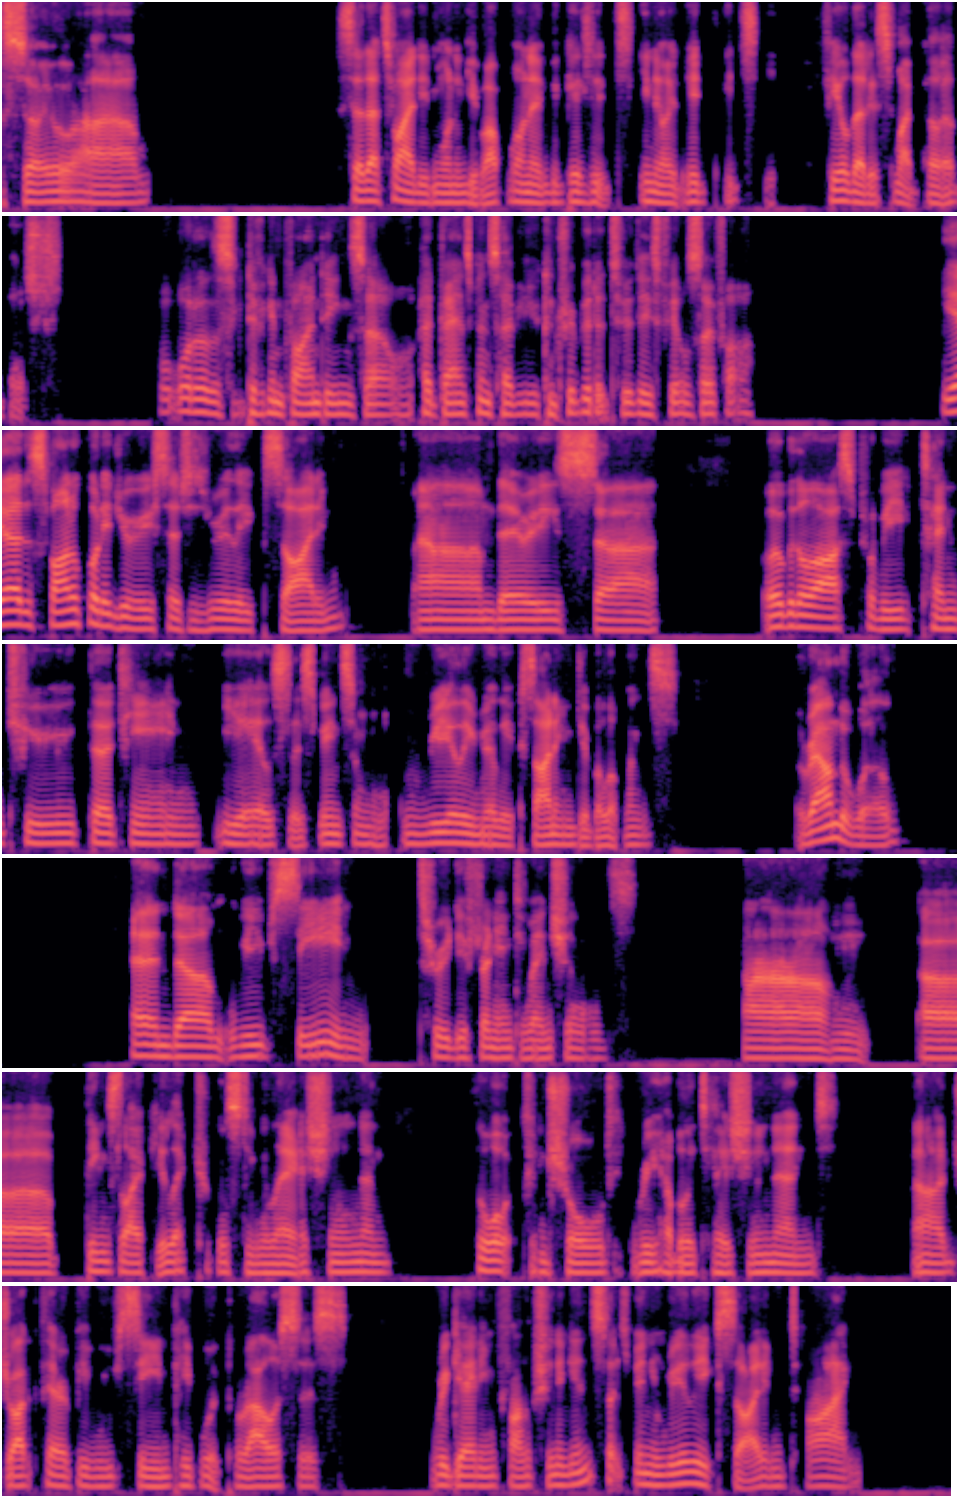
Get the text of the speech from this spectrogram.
So, um, so that's why I didn't want to give up on it because it's, you know, it, it's, I feel that it's my purpose. what what are the significant findings or advancements have you contributed to these fields so far? Yeah, the spinal cord injury research is really exciting. Um, there is, uh, over the last probably 10 to 13 years, there's been some really, really exciting developments around the world. And um, we've seen through different interventions um, uh, things like electrical stimulation and thought controlled rehabilitation and uh, drug therapy. We've seen people with paralysis regaining function again. So it's been a really exciting time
